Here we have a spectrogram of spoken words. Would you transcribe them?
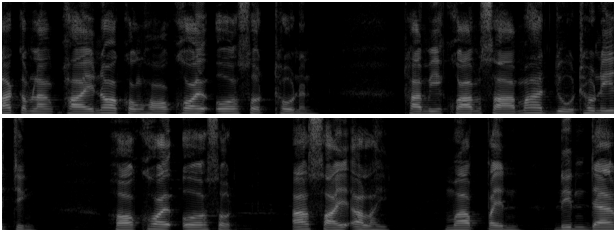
ละกำลังภายนอกของหอคอยโอสถเท่านั้น ถ้ามีความสามารถอยู่เท่านี้จริง หอคอยโอสถ อาศัยอะไร มาเป็น ดินแดน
